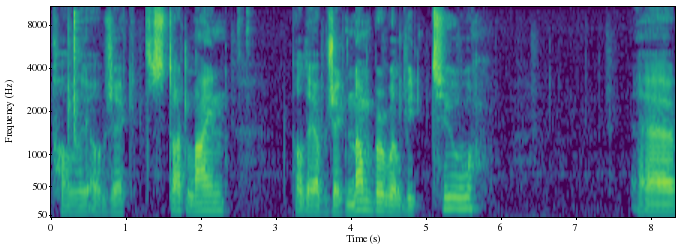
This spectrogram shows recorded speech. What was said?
poly object start line. Poly object number will be 2. Uh,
